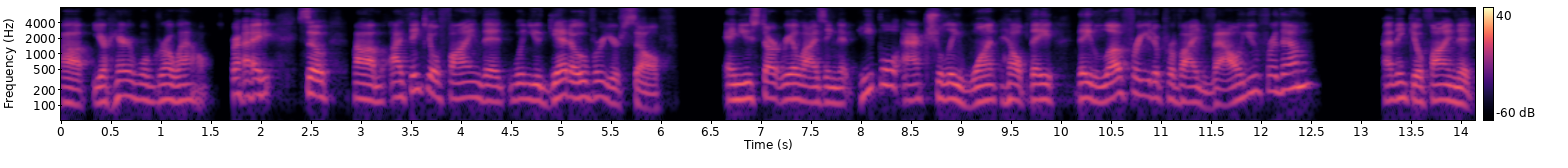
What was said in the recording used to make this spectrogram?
Uh, your hair will grow out, right? So um, I think you'll find that when you get over yourself and you start realizing that people actually want help, they they love for you to provide value for them. I think you'll find that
